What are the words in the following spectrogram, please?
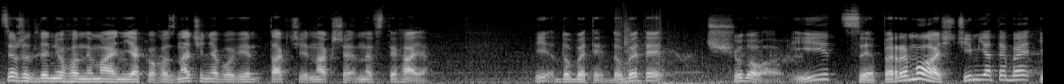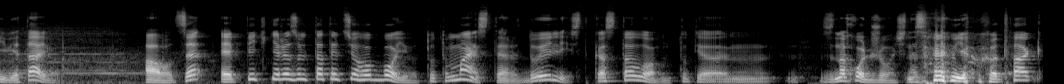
Це вже для нього не має ніякого значення, бо він так чи інакше не встигає. І добити, добити. Чудово. І це перемога, з чим я тебе і вітаю. А оце епічні результати цього бою. Тут майстер, дуеліст, касталон. Тут я знаходжувач, називаємо його так.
